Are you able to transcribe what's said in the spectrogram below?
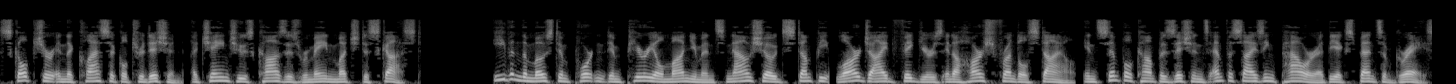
sculpture in the classical tradition, a change whose causes remain much discussed. Even the most important imperial monuments now showed stumpy, large-eyed figures in a harsh frontal style, in simple compositions emphasizing power at the expense of grace.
